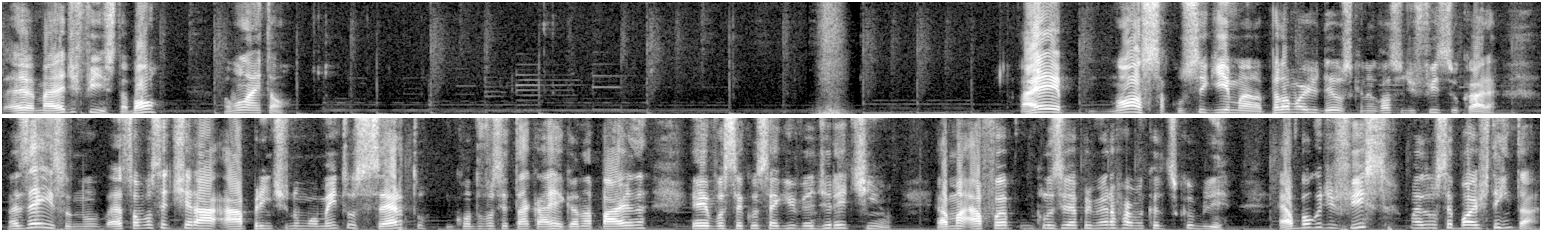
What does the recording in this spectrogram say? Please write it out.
é, mas é difícil, tá bom? Vamos lá então. Aê, nossa, consegui, mano. Pelo amor de Deus, que negócio difícil, cara. Mas é isso, é só você tirar a print no momento certo, enquanto você tá carregando a página, e aí você consegue ver direitinho. É uma, foi inclusive a primeira forma que eu descobri. É um pouco difícil, mas você pode tentar.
